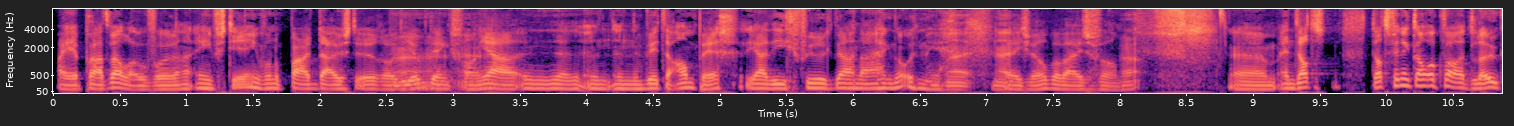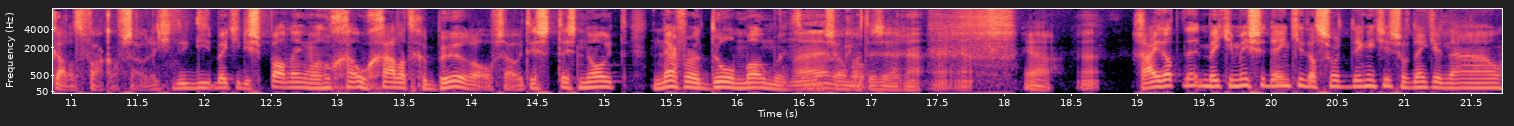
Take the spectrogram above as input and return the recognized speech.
Maar je praat wel over een investering van een paar duizend euro. Die Ja, ook denkt van, ja. ja, een, een, een witte Ampeg, ja, die vuur ik daarna eigenlijk nooit meer. Nee, nee. Weet je wel, bij wijze van. Ja. Ehm, en dat, dat vind ik dan ook wel het leuke aan het vak of zo. Dat je die, die beetje die spanning, van hoe, ga, hoe gaat het gebeuren of zo. Het is, het is nooit, never a dull moment, om het zo maar te zeggen. Ja, ja, ja. Ja. Ja. Ga je dat een beetje missen, denk je, dat soort dingetjes? Of denk je, nou,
